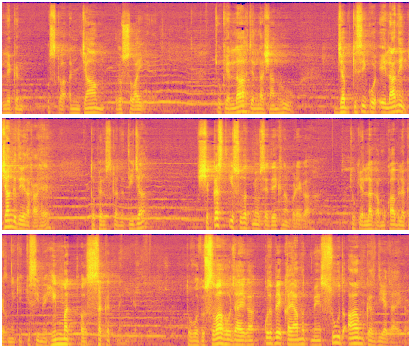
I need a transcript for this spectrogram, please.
لیکن اس کا انجام رسوائی ہے۔ چونکہ اللہ جل شاہ جب کسی کو اعلان جنگ دے رہا ہے، تو پھر اس کا نتیجہ شکست کی صورت میں اسے دیکھنا پڑے گا۔ کیونکہ اللہ کا مقابلہ کرنے کی کسی میں ہمت اور سکت نہیں۔ تو وہ رسوا ہو جائے گا۔ قرب قیامت میں سود عام کر دیا جائے گا۔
